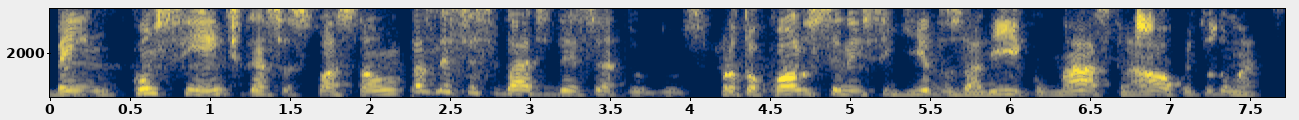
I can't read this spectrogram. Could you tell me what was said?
bem consciente dessa situação, das necessidades desse, dos protocolos serem seguidos ali, com máscara, álcool e tudo mais.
